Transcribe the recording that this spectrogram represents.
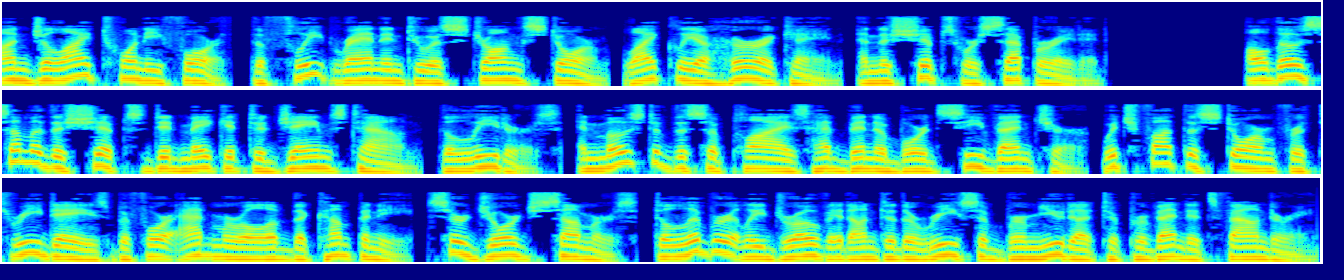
On July 24, the fleet ran into a strong storm, likely a hurricane, and the ships were separated. Although some of the ships did make it to Jamestown, the leaders, and most of the supplies had been aboard Sea Venture, which fought the storm for three days before Admiral of the company, Sir George Somers, deliberately drove it onto the reefs of Bermuda to prevent its foundering.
